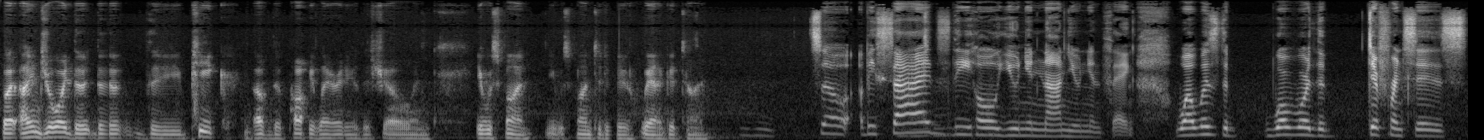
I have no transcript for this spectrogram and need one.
But I enjoyed the the the peak of the popularity of the show, and it was fun. It was fun to do. We had a good time. Mm-hmm. So, besides the whole union non-union thing, what was the what were the differences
